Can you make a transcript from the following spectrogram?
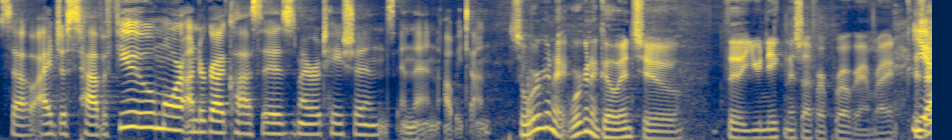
So I just have a few more undergrad classes, my rotations, and then I'll be done. So we're gonna we're gonna go into the uniqueness of our program, right? Because Yeah.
